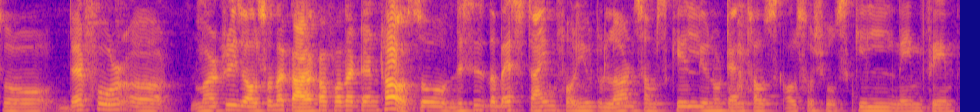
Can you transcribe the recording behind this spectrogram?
so therefore uh, mercury is also the karaka for the 10th house. So this is the best time for you to learn some skill. You know 10th house also shows skill name fame.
